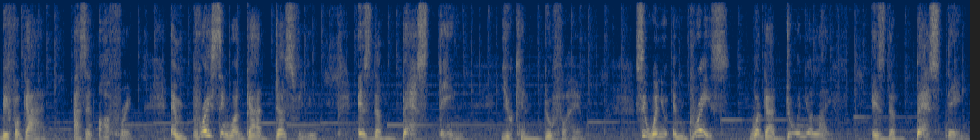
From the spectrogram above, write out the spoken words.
before God as an offering. Embracing what God does for you is the best thing you can do for Him. See, when you embrace what God do in your life is the best thing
